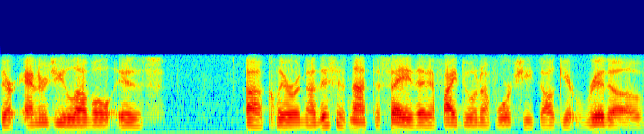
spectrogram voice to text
their energy level is uh, clearer. Now, this is not to say that if I do enough worksheets, I'll get rid of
